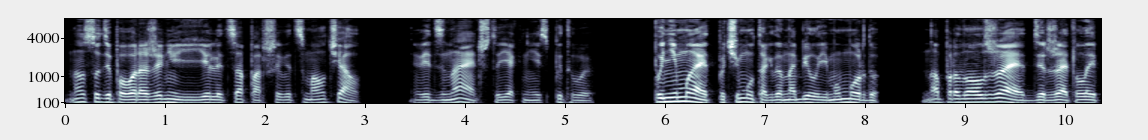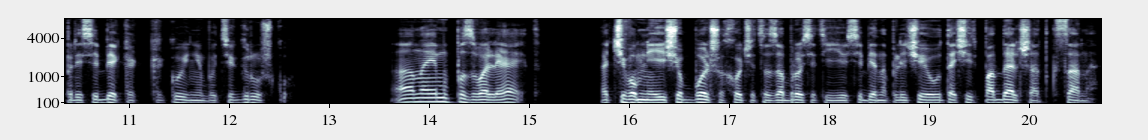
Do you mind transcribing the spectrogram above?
Но, судя по выражению ее лица, паршивец молчал, ведь знает, что я к ней испытываю. Понимает, почему тогда набил ему морду, но продолжает держать Лэй при себе, как какую-нибудь игрушку. Она ему позволяет. Отчего мне еще больше хочется забросить ее себе на плечо и утащить подальше от Ксана.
